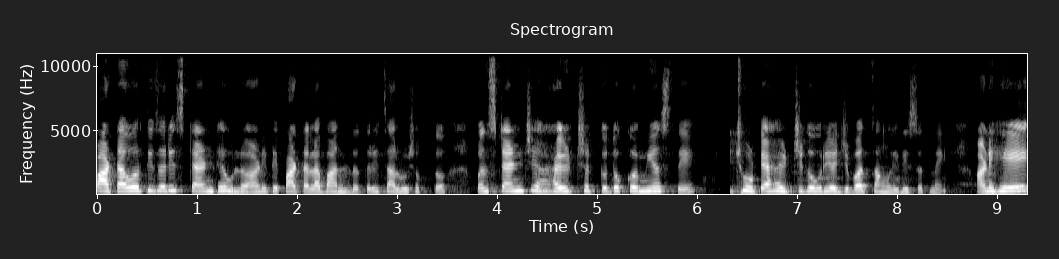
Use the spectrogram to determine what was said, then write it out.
पाटावरती जरी स्टँड ठेवलं आणि ते पाटाला बांधलं तरी चालू शकतं पण स्टँडची हाईट शक्यतो कमी असते. छोट्या हाईटची गौरी अजिबात चांगली दिसत नाही. आणि हे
